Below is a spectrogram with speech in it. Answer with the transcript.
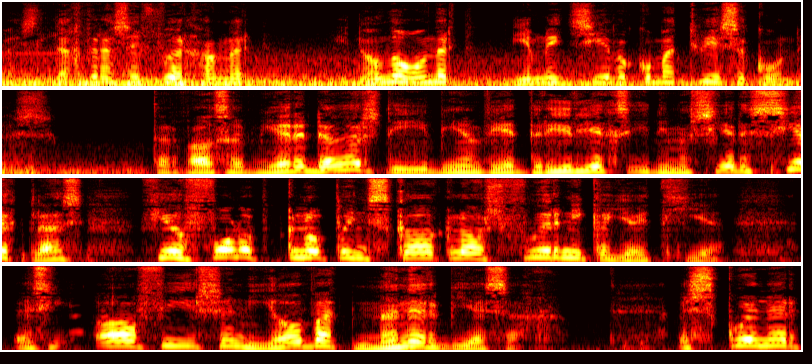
Hy's ligter as sy voorganger en 0 na 100 neem net 7,2 sekondes. Terwyl sy mededingers die BMW 3-reeks en die Mercedes C-klas vir jou volop knop en skakelaars voor in die kajuit gee, is die A4 se heelwat minder besig. 'n skoner,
